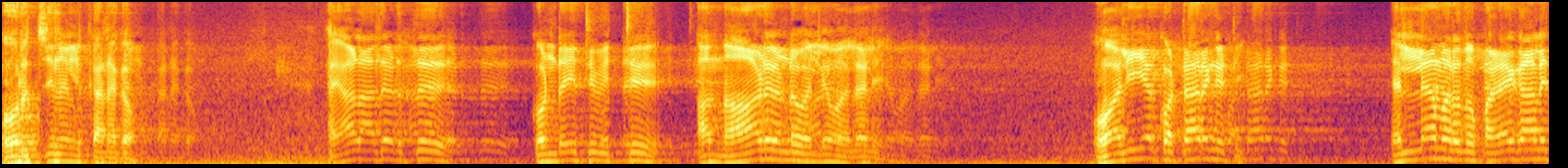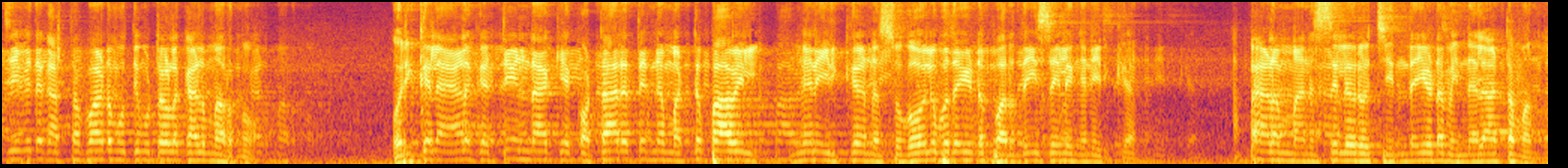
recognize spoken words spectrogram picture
ഒറിജിനൽ കനകം. അയാൾ അതെടുത്ത് കൊണ്ടേറ്റ് വിറ്റ് ആ നാട് കണ്ട വലിയ മലയാളി. വലിയ കൊട്ടാരം കെട്ടി. എല്ലാം മറന്നു. പഴയകാല ജീവിത കഷ്ടപ്പാടും ബുദ്ധിമുട്ടുകളെക്കാളും മറന്നു. ഒരിക്കൽ അയാൾ കെട്ടിയുണ്ടാക്കിയ കൊട്ടാരത്തിന്റെ മട്ടുപ്പാവിൽ ഇങ്ങനെ ഇരിക്കുകയാണ്. സുഗോലുപതയുടെ പർദീസയിൽ ഇങ്ങനെ ഇരിക്കുകയാണ്. അപ്പൊ അയാളെ മനസ്സിലൊരു ചിന്തയുടെ മിന്നലാട്ടം വന്നു.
